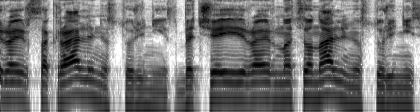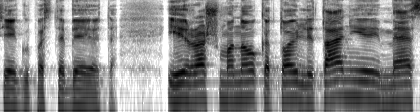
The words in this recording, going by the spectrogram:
yra ir sakralinis turinys, bet čia yra ir nacionalinis turinys, jeigu pastebėjote. Ir aš manau, kad toj litanijoje mes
